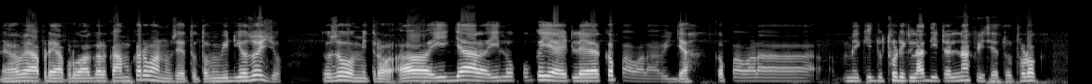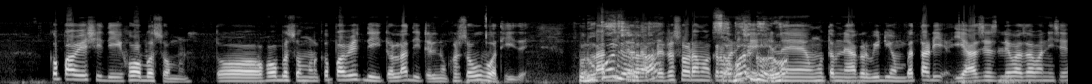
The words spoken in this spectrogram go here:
ને હવે આપણે આપણું આગળ કામ કરવાનું છે તો તમે વીડિયો જોઈજો. તો જુઓ મિત્રો એ ગયા એ લોકો ગયા એટલે કપાવાળા આવી ગયા. કપાવાળા મેં કીધું થોડીક લાદી ટેલ નાખવી છે તો થોડોક કપા વેચી દઈ હો બસો મણ. તો હો બસો મણ કપા વેચી દઈ તો લાદી ટેલનો ખર્ચો ઊભો થઈ જાય. આપણે રસોડામાં કરવાની છે અને હું તમને આગળ વિડીયોમાં બતાડી એ આજે જ લેવા જવાની છે.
